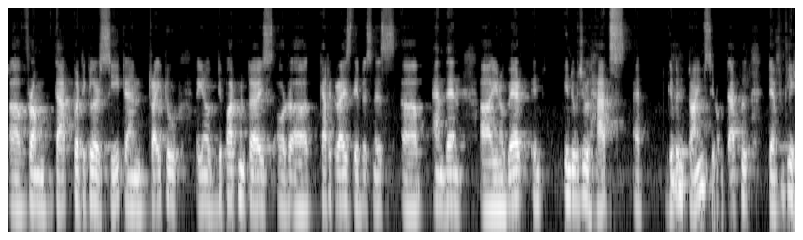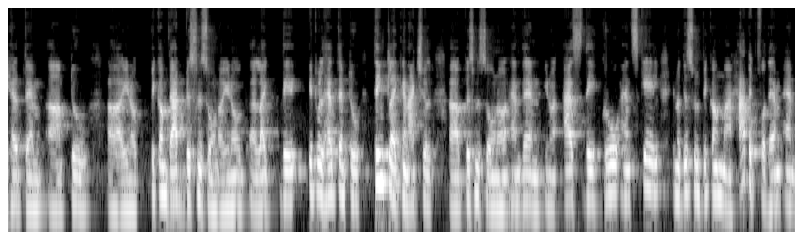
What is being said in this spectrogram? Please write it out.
uh, from that particular seat and try to you know departmentize or uh, categorize their business uh, and then you know wear in individual hats at given mm-hmm. times you know that will definitely help them um, to uh, you know become that business owner you know uh, like they it will help them to think like an actual uh, business owner and then you know as they grow and scale you know this will become a habit for them and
